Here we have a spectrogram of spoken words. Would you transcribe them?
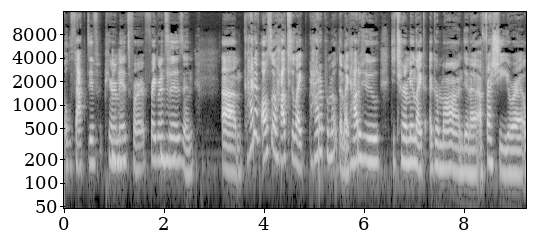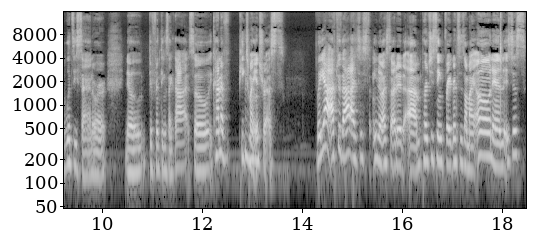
olfactive pyramids for fragrances and um, kind of also how to like how to promote them like how to determine like a gourmand and a, a freshie or a, woodsy scent or you know different things like that so it kind of piqued my Mhm. interest but yeah after that i just you know i started um, purchasing fragrances on my own and it's just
